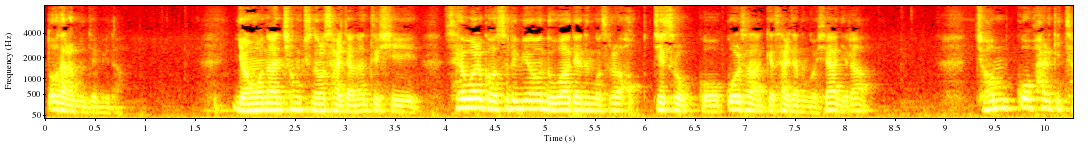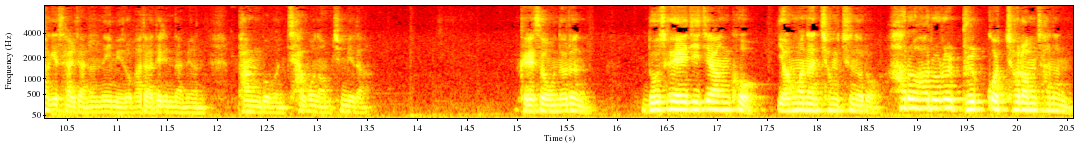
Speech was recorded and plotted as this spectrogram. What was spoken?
또 다른 문제입니다. 영원한 청춘으로 살자는 뜻이 세월 거스르며 노화되는 것을 억지스럽고 꼴사납게 살자는 것이 아니라 젊고 활기차게 살자는 의미로 받아들인다면 방법은 차고 넘칩니다. 그래서 오늘은 노쇠해지지 않고 영원한 청춘으로 하루하루를 불꽃처럼 사는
